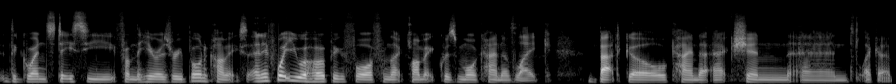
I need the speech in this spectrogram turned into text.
the Gwen Stacy from the Heroes Reborn comics. And if what you were hoping for from that comic was more kind of like Batgirl kind of action and like a,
